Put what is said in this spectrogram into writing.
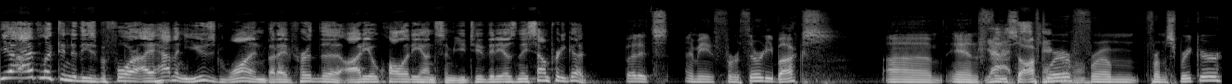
Yeah, I've looked into these before. I haven't used one, but I've heard the audio quality on some YouTube videos, and they sound pretty good. But it's, I mean, for thirty bucks, um, and free yes, software from from Spreaker,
